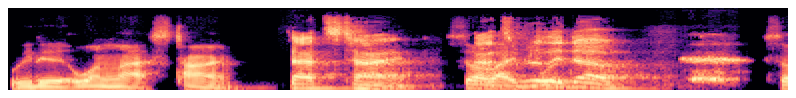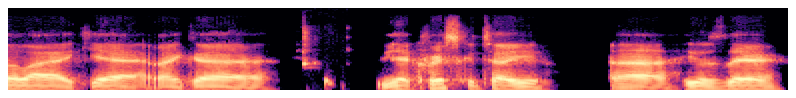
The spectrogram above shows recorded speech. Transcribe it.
we did it one last time. That's tight. So, that's like, really what- dope. So like yeah, like uh yeah, Chris could tell you. Uh he was there.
